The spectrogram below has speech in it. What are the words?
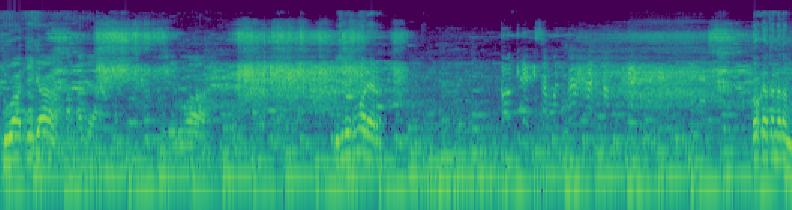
Dua, tiga. Di sini semua, Der. Oh, Kok datang-datang?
